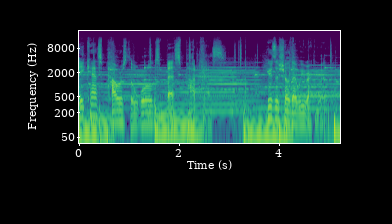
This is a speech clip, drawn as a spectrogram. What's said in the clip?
ACAST powers the world's best podcasts. Here's a show that we recommend.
